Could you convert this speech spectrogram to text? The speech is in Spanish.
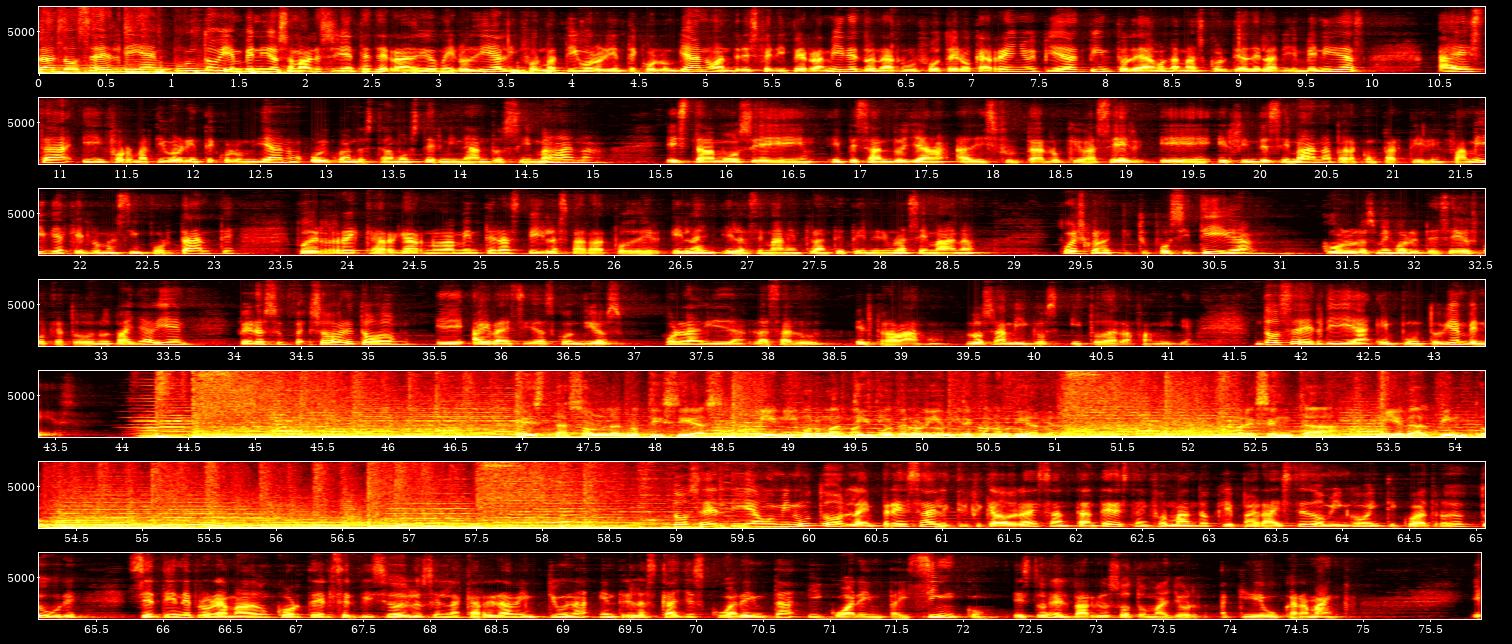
Las 12 del día en punto. Bienvenidos, amables oyentes de Radio Melodía, al informativo del Oriente Colombiano. Andrés Felipe Ramírez, don Arnulfo Otero Carreño y Piedad Pinto. Le damos la más cordial de las bienvenidas a esta informativo Oriente Colombiano. Hoy, cuando estamos terminando semana, estamos eh, empezando ya a disfrutar lo que va a ser eh, el fin de semana para compartir en familia, que es lo más importante poder recargar nuevamente las pilas para poder en la semana entrante tener una semana pues con actitud positiva, con los mejores deseos porque a todos nos vaya bien, pero sobre todo eh, agradecidas con Dios por la vida, la salud, el trabajo, los amigos y toda la familia. 12 del día en punto. Bienvenidos. Estas son las noticias informativo del Oriente Colombiano. Presenta Piedad Pinto. 12 del día, un minuto. La empresa electrificadora de Santander está informando que para este domingo 24 de octubre se tiene programado un corte del servicio de luz en la carrera 21 entre las calles 40 y 45. Esto es en el barrio Sotomayor, aquí de Bucaramanga.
